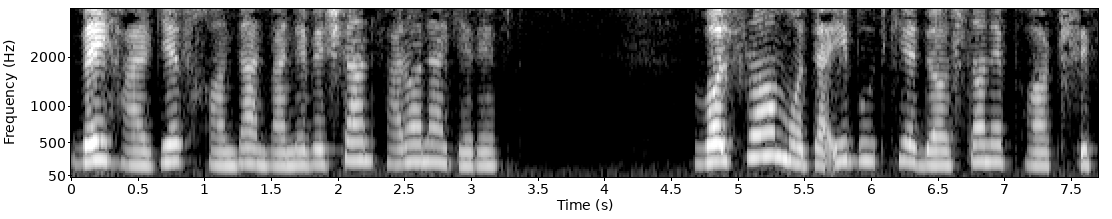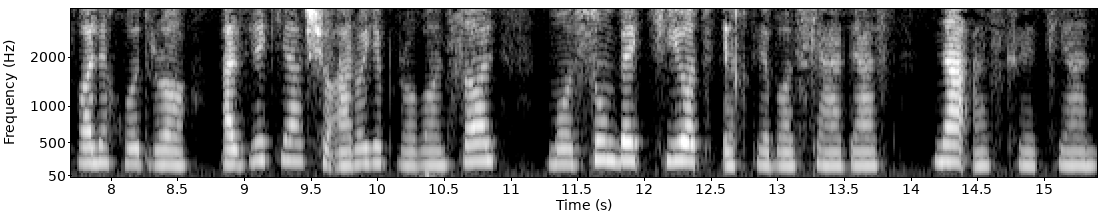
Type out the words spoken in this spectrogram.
وی هرگز خواندن و نوشتن فرا نگرفت. ولفرام مدعی بود که داستان پارتسیفال خود را از یکی از شعرای پروانسال موسوم به کیوت اقتباس کرده است نه از کرتیان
